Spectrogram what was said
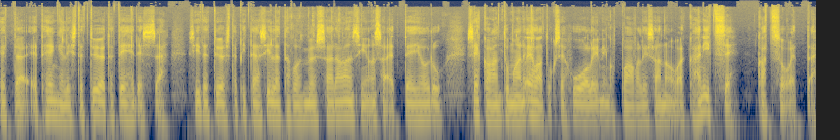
että, että hengellistä työtä tehdessä siitä työstä pitää sillä tavoin myös saada ansionsa, ettei joudu sekaantumaan elatuksen huoliin, niin kuin Paavali sanoo, vaikka hän itse katsoo, että,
